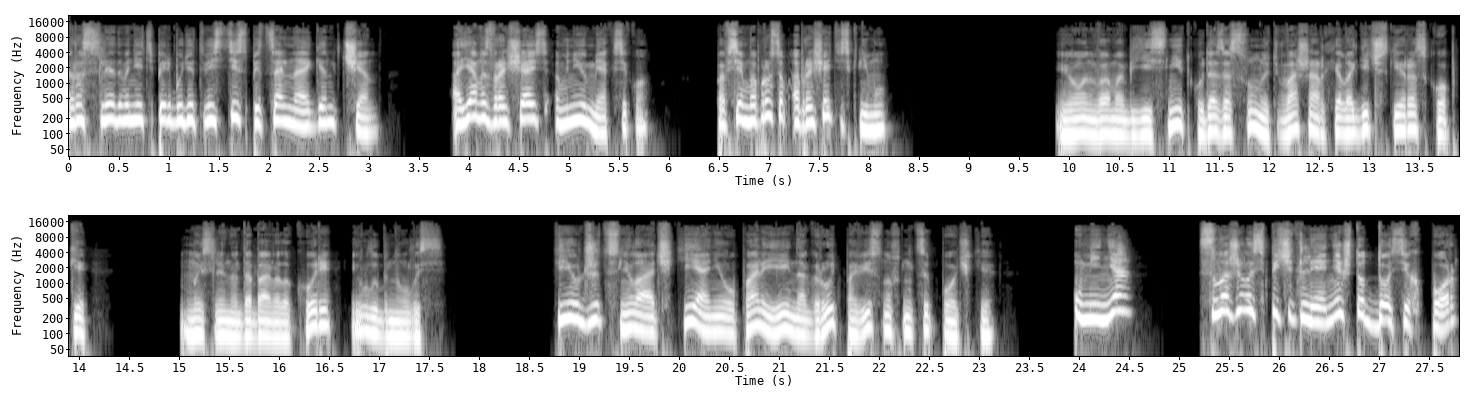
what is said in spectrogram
Расследование теперь будет вести специальный агент Чен, а я возвращаюсь в Нью-Мексико. По всем вопросам обращайтесь к нему. И он вам объяснит, куда засунуть ваши археологические раскопки, мысленно добавила Кори и улыбнулась. Фьюджет сняла очки, и они упали ей на грудь, повиснув на цепочке. «У меня сложилось впечатление, что до сих пор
